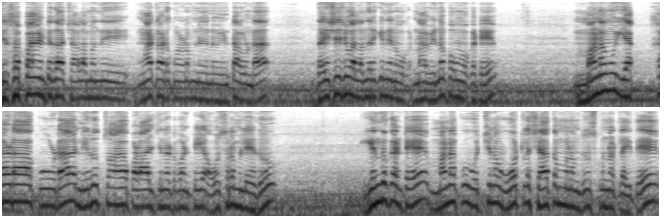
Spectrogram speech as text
డిసప్పాయింట్గా చాలామంది మాట్లాడుకోవడం నేను వింటా ఉండా. దయచేసి వాళ్ళందరికీ నేను ఒక- నా విన్నపం ఒకటే. మనము ఎక్కడా కూడా నిరుత్సాహపడాల్సినటువంటి అవసరం లేదు. ఎందుకంటే మనకు వచ్చిన ఓట్ల శాతం మనం చూసుకున్నట్లయితే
